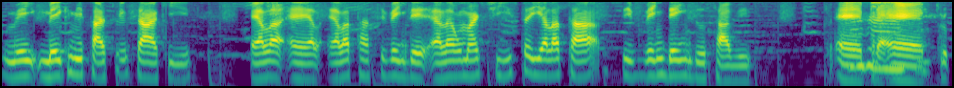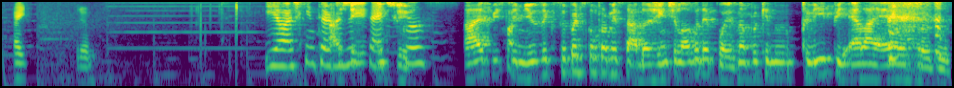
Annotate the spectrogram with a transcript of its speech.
meio, meio que me faz pensar que ela, é, ela tá se vendendo, ela é uma artista e ela tá se vendendo, sabe? É, Uhum. pra, é, pro, pra- E eu acho que em termos A gente- estéticos. A PC Music super descompromissado. A gente logo depois, não, porque no clipe ela é o produto.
